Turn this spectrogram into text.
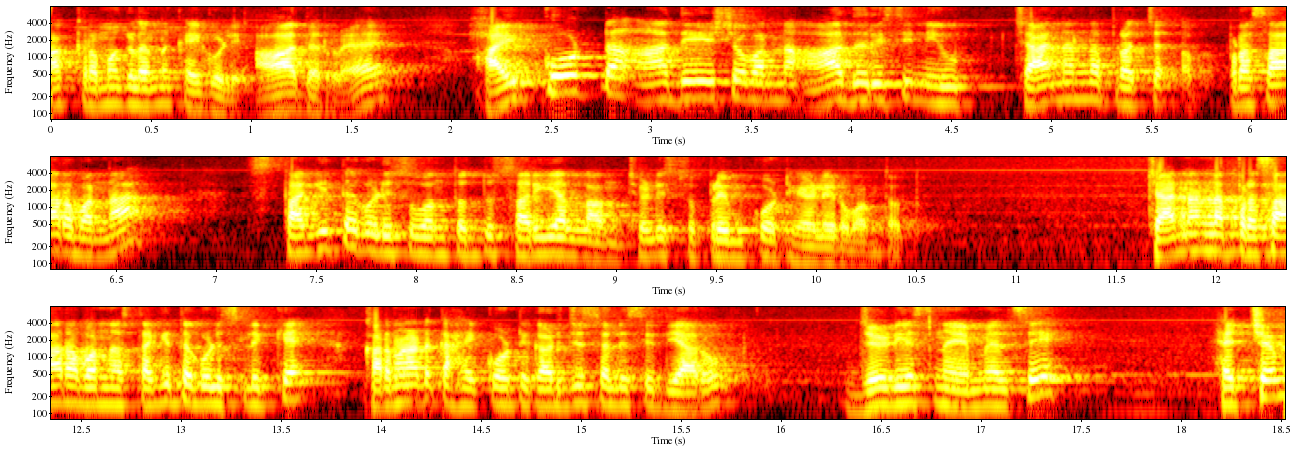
ಆ ಕ್ರಮಗಳನ್ನು ಕೈಗೊಳ್ಳಿ. ಆದರೆ ಹೈಕೋರ್ಟ್ನ ಆದೇಶವನ್ನು ಆಧರಿಸಿ ನೀವು ಚಾನಲ್ನ ಪ್ರಚ, ಪ್ರಸಾರವನ್ನು ಸ್ಥಗಿತಗೊಳಿಸುವಂಥದ್ದು ಸರಿಯಲ್ಲ ಅಂಥೇಳಿ ಸುಪ್ರೀಂ ಕೋರ್ಟ್ ಹೇಳಿರುವಂಥದ್ದು. ಚಾನಲ್ನ ಪ್ರಸಾರವನ್ನು ಸ್ಥಗಿತಗೊಳಿಸಲಿಕ್ಕೆ ಕರ್ನಾಟಕ ಹೈಕೋರ್ಟ್ಗೆ ಅರ್ಜಿ ಸಲ್ಲಿಸಿದ್ಯಾರು ಜೆ ಡಿ ಎಸ್ನ M L C H M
